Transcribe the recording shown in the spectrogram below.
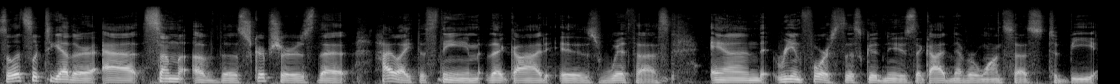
So let's look together at some of the scriptures that highlight this theme that God is with us and reinforce this good news that God never wants us to be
